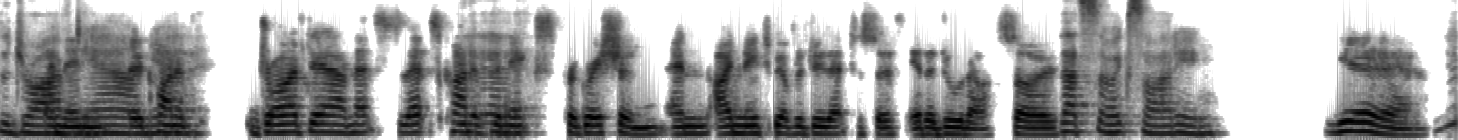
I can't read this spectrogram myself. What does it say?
the drive and then down. the kind yeah. of drive down. That's that's kind of the next progression, and I need to be able to do that to surf Herradura. So That's so exciting. Yeah, Yeah.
